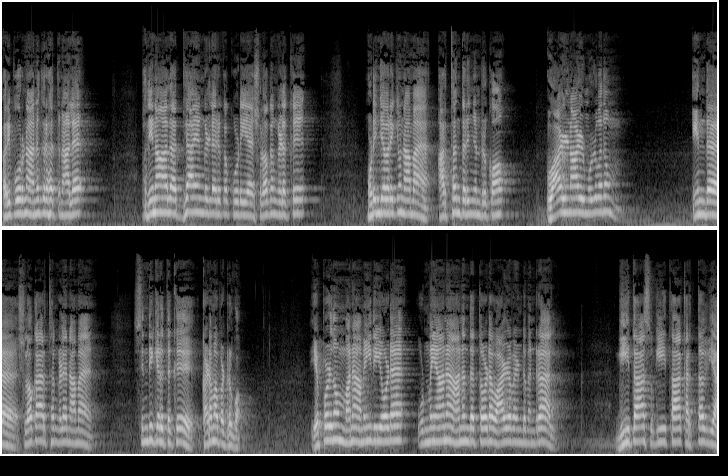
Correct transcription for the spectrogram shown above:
பரிபூர்ண அனுகிரகத்தினால பதினாலு அத்தியாயங்களில் இருக்கக்கூடிய ஸ்லோகங்களுக்கு முடிஞ்ச வரைக்கும் நாம் அர்த்தம் தெரிஞ்சுட்டுருக்கோம் வாழ்நாள் முழுவதும் இந்த ஸ்லோகார்த்தங்களை நாம் சிந்திக்கிறதுக்கு கடமைப்பட்டிருக்கோம். எப்பொழுதும் மன அமைதியோட உண்மையான ஆனந்தத்தோட வாழ வேண்டும் என்றால் கீதா சுகீதா கர்த்தவ்யா.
